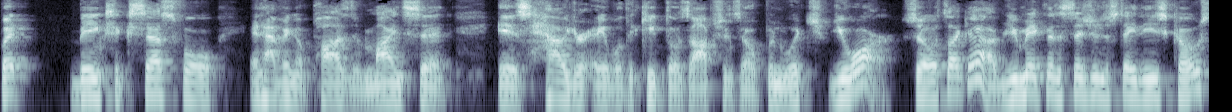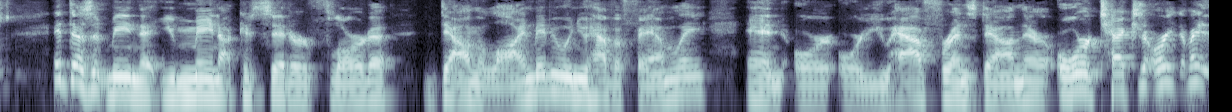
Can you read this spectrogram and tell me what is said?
But being successful and having a positive mindset is how you're able to keep those options open, which you are. So it's like, yeah, you make the decision to stay the East Coast. It doesn't mean that you may not consider Florida down the line maybe when you have a family and or or you have friends down there or texas or I mean,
